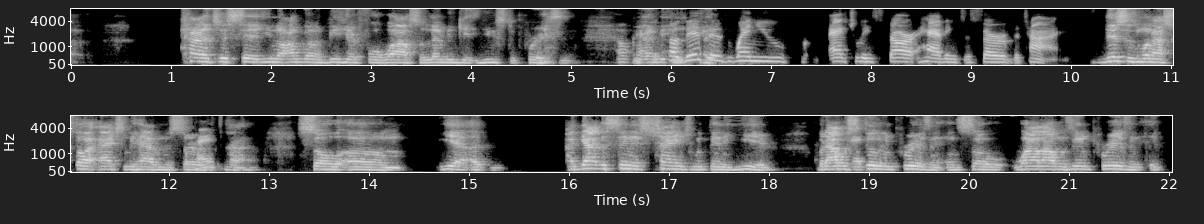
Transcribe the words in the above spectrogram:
kind of just said, you know, I'm going to be here for a while, so let me get used to prison. Okay. Me- so this is when you actually start having to serve the time. this is when I start actually having to serve Okay. the time. So um, yeah, uh, I got the sentence changed within a year, but I was Okay. still in prison. And so while I was in prison, it,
